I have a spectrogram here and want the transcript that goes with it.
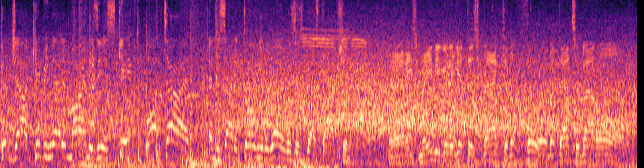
Good job keeping that in mind as he escaped, bought time, and decided throwing it away was his best option. And he's maybe going to get this back to the four, but that's about all.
